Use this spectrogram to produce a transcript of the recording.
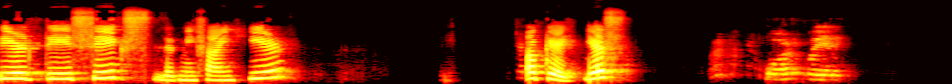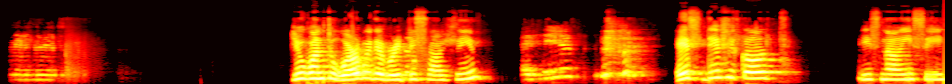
36. Let me find here. Okay, yes? Work with, with, You want to work with the British did, It's difficult. It's not easy.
